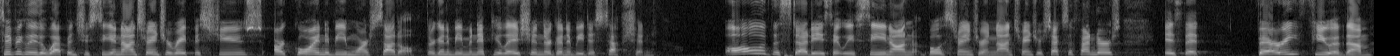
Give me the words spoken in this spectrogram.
Typically, the weapons you see a non-stranger rapist use are going to be more subtle. They're going to be manipulation, they're going to be deception. All of the studies that we've seen on both stranger and non-stranger sex offenders is that very few of them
